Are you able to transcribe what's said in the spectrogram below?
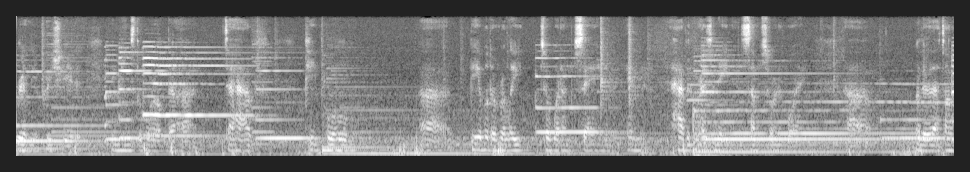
really appreciate it. It means the world uh, to have people uh, be able to relate to what I'm saying and, have it resonate in some sort of way, uh, whether that's on a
